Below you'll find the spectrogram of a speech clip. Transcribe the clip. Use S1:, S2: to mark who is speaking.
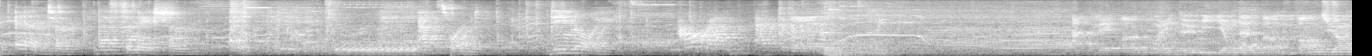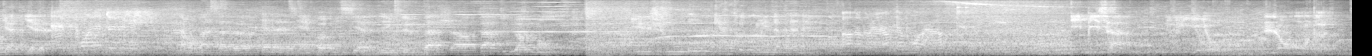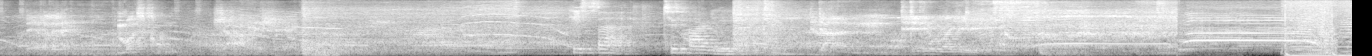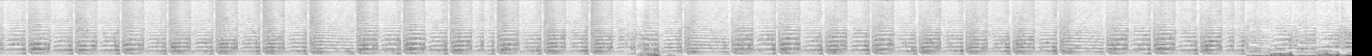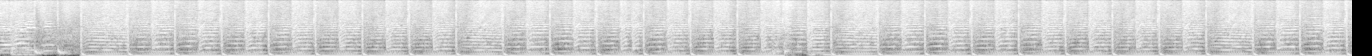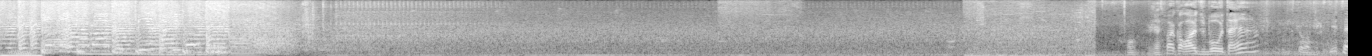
S1: Enter destination. Password. Denoy. Program activated.
S2: Après 1,2 million d'albums vendus en carrière,
S1: 1.2 million.
S2: ambassadeur canadien officiel des clubs d'achat partout dans le monde.
S1: He's back to party.
S2: Done. Didn't
S3: like J'espère qu'on avoir du beau temps. hein? Profiter.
